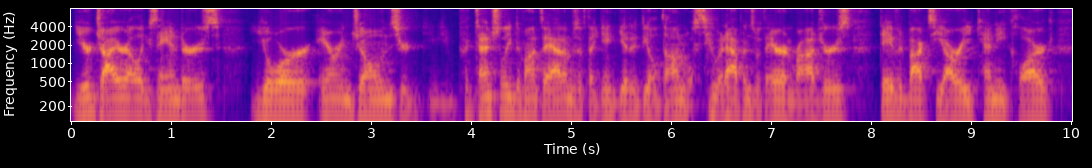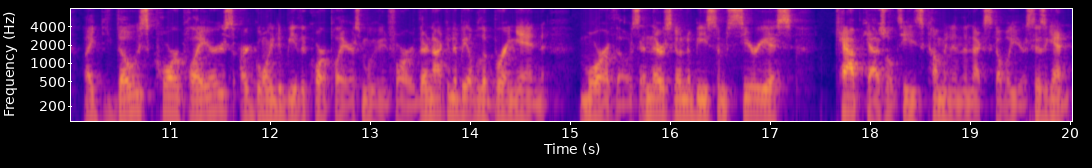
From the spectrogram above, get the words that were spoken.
your Jaire Alexanders, your Aaron Jones, your potentially Davante Adams, if they can get a deal done, we'll see what happens with Aaron Rodgers, David Bakhtiari, Kenny Clark. Like those core players are going to be the core players moving forward. They're not going to be able to bring in more of those. And there's going to be some serious cap casualties coming in the next couple years. Because again,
